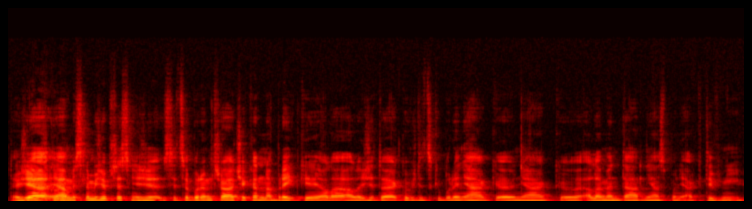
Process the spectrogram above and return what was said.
takže já, já myslím, že přesně, že sice budeme třeba čekat na breaky, ale, ale že to jako vždycky bude nějak, nějak elementárně aspoň aktivní.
